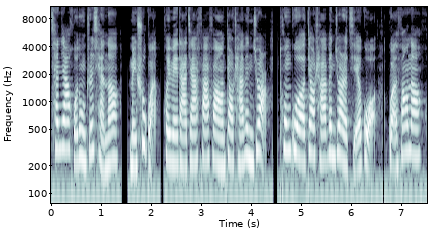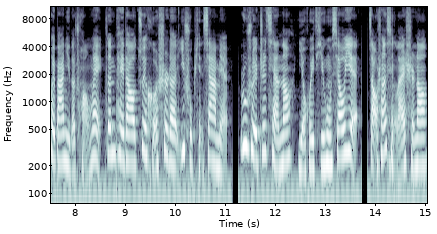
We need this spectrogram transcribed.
参加活动之前呢，美术馆会为大家发放调查问卷。通过调查问卷的结果，馆方呢会把你的床位分配到最合适的艺术品下面。入睡之前呢，也会提供宵夜。早上醒来时呢，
